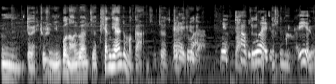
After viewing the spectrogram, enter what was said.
嗯，对，就是您不能说就天天这么干，这这这就有点儿没有，差不多也就可以了。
